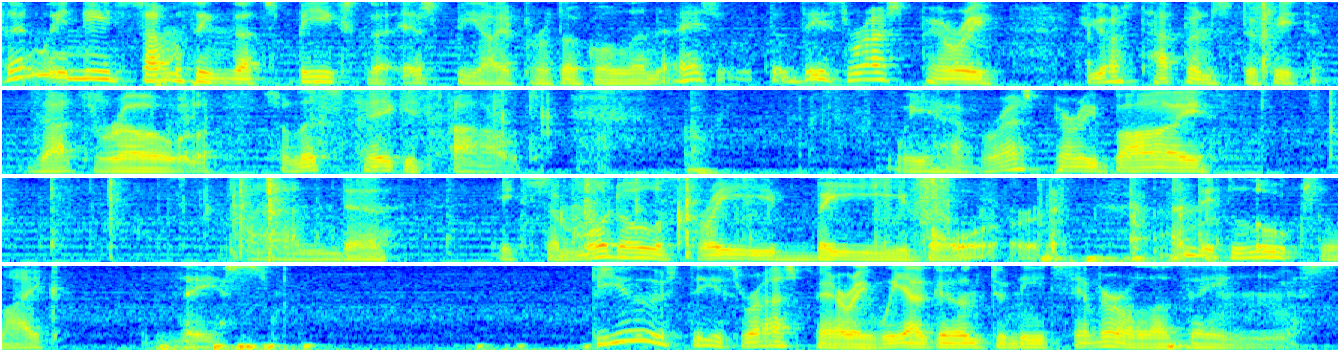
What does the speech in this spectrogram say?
Then we need something that speaks the SPI protocol and this Raspberry just happens to fit that role. So let's take it out. We have Raspberry Pi and uh, it's a Model 3B board and it looks like this. To use this Raspberry we are going to need several things.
